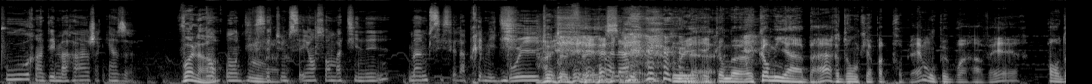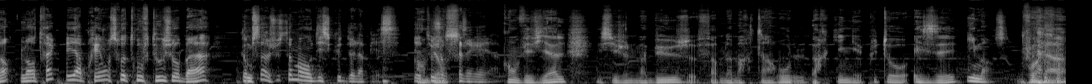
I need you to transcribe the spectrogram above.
pour un démarrage à 15h. voilà. Donc on dit que c'est Voilà. une séance en matinée, même si c'est l'après-midi. Oui, tout à fait. Voilà. Oui, et comme, euh, comme il y a un bar, donc il n'y a pas de problème, on peut boire un verre pendant l'entracte et après on se retrouve tous au bar. Comme ça, justement, on discute de la pièce. C'est toujours très agréable. Convivial. Et si je ne m'abuse, ferme de Martin Roux, le parking est plutôt aisé. Immense. Voilà.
